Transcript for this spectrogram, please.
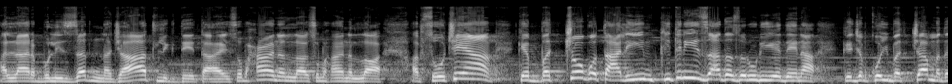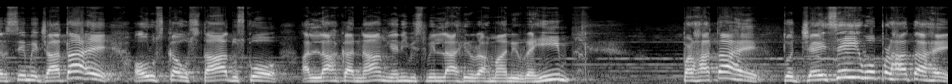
اللہ رب العزت نجات لکھ دیتا ہے۔ سبحان اللہ سبحان اللہ۔ اب سوچیں آپ کہ بچوں کو تعلیم کتنی زیادہ ضروری ہے دینا کہ جب کوئی بچہ مدرسے میں جاتا ہے اور اس کا استاد اس کو اللہ کا نام یعنی بسم اللہ الرحمن الرحیم پڑھاتا ہے، تو جیسے ہی وہ پڑھاتا ہے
